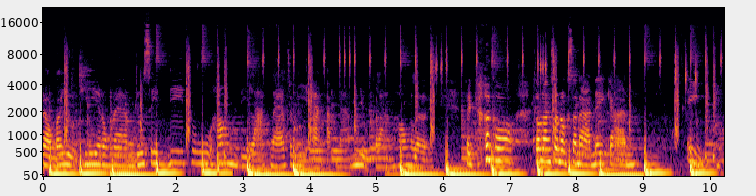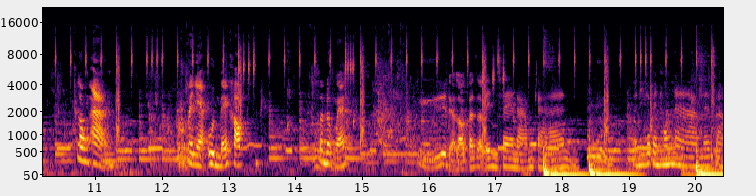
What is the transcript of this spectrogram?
เราก็อยู่ที่โรงแรมดูสิตดีทูห้องดีลักนะ จะมีอ่างอาบน้ำอยู่กลางห้องเลยไทเกอก็กำลังสนุกสนานในการลงอ่าง เป็นไงอุ่นไหมครับ สนุกไหมอือเดี๋ยวเราก็จะเล่นแช่น้ำกัน อันนี้ก็เป็นห้องน้ำนะจ๊ะ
